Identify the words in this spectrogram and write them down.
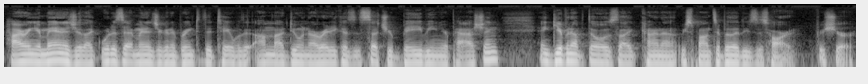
hiring a manager. Like, what is that manager going to bring to the table that I'm not doing already? Because it's such your baby and your passion, and giving up those like kind of responsibilities is hard for sure.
